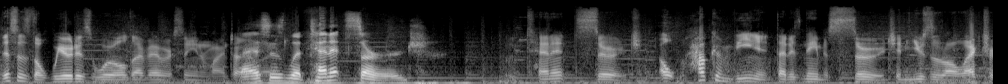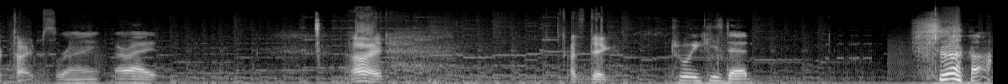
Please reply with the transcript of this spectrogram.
This is the weirdest world I've ever seen in my entire This life. is Lieutenant Surge. Lieutenant Surge. Oh, how convenient that his name is Surge and he uses electric types. Right. All right. Alright. Let's dig. Twinkie's dead.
